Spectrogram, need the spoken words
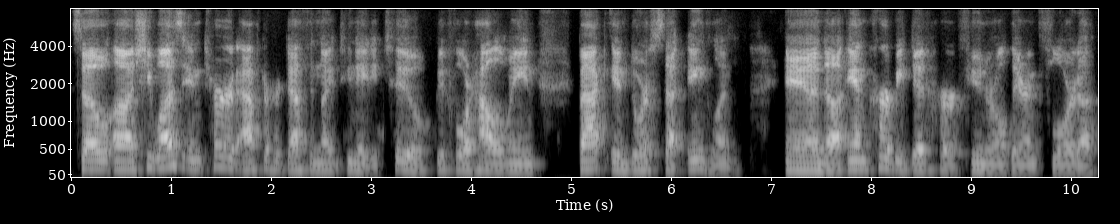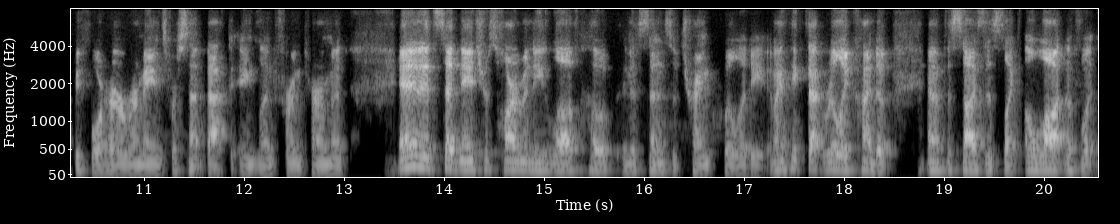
So uh, she was interred after her death in 1982 before Halloween back in Dorset, England. And uh, Anne Kirby did her funeral there in Florida before her remains were sent back to England for interment. And it said nature's harmony, love, hope, and a sense of tranquility. And I think that really kind of emphasizes like a lot of what,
